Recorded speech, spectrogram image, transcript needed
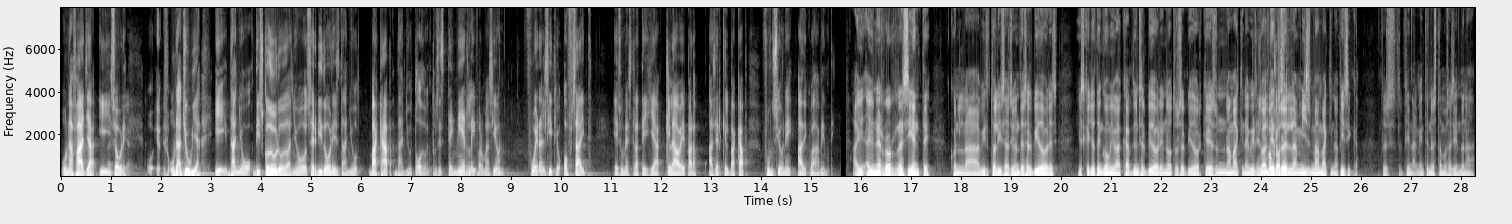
una falla y sobre una lluvia y dañó disco duro, dañó servidores, dañó backup, dañó todo. Entonces, tener la información fuera del sitio offsite es una estrategia clave para hacer que el backup funcione adecuadamente. Hay, hay un error reciente con la virtualización de servidores y es que yo tengo mi backup de un servidor en otro servidor que es una máquina virtual dentro de la misma máquina física. Entonces, finalmente no estamos haciendo nada.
